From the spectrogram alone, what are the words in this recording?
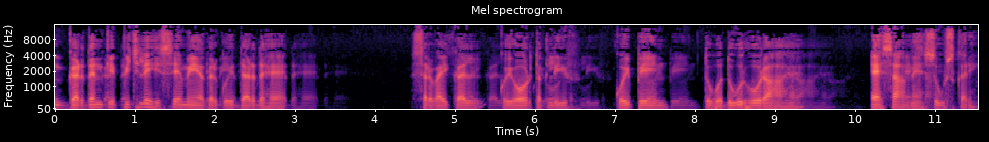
गर्दन के पिछले हिस्से में अगर कोई दर्द है, सर्वाइकल, कोई और तकलीफ़, कोई पेन तो वो दूर हो रहा है। ऐसा महसूस करें।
